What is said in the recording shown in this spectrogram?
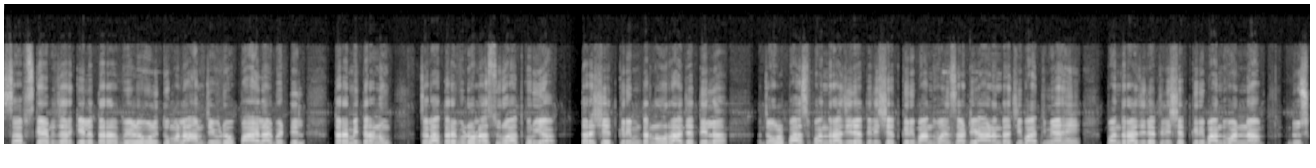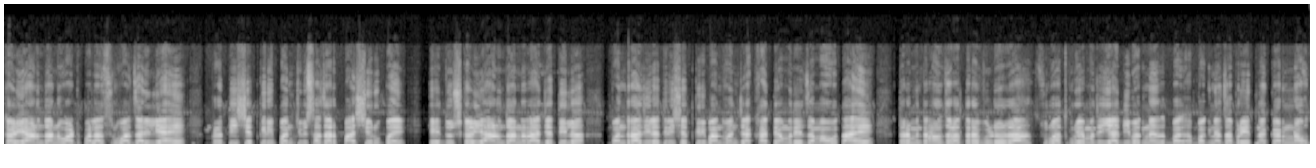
सबस्क्राईब जर केलं तर वेळोवेळी तुम्हाला आमचे व्हिडिओ पाहायला भेटतील. तर मित्रांनो चला तर व्हिडिओला सुरुवात करूया. तर शेतकरी मित्रांनो राज्यातील जवळपास पंधरा जिल्ह्यातील शेतकरी बांधवांसाठी आनंदाची बातमी आहे. पंधरा जिल्ह्यातील शेतकरी बांधवांना दुष्काळी अनुदान वाटपाला सुरुवात झालेली आहे. प्रति शेतकरी पंचवीस हजार पाचशे रुपये हे दुष्काळी अनुदान राज्यातील पंधरा जिल्ह्यातील शेतकरी बांधवांच्या खात्यामध्ये जमा होत आहे. तर मित्रांनो चला तर व्हिडिओला सुरुवात करूया. म्हणजे यादी बघण्या ब- बघण्याचा प्रयत्न करणार आहोत.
